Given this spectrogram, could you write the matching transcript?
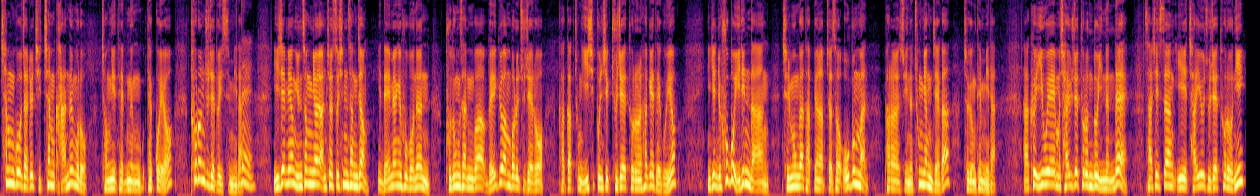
참고 자료 지참 가능으로 정리됐는 됐고요. 토론 주제도 있습니다. 네. 이재명, 윤석열, 안철수, 심상정 이 네 명의 후보는 부동산과 외교 안보를 주제로 각각 총 20분씩 주제 토론을 하게 되고요. 이게 이제 후보 1인당 질문과 답변 합쳐서 5분만 발언할 수 있는 총량제가 적용됩니다. 아, 그 이후에 뭐 자유주제 토론도 있는데 사실상 이 자유주제 토론이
